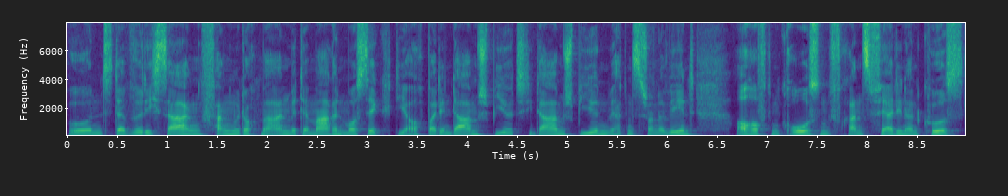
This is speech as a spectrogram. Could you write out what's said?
und da würde ich sagen, fangen wir doch mal an mit der Maren Mossig, die auch bei den Damen spielt. Die Damen spielen, wir hatten es schon erwähnt, auch auf dem großen Franz-Ferdinand-Kurs.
